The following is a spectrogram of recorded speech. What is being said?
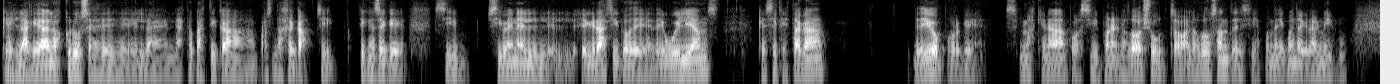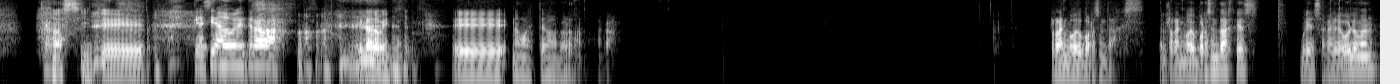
que es la que da los cruces de la, la estocástica porcentaje K. ¿sí? Fíjense que si, si ven el, el- el gráfico de, de Williams, que es el que está acá, le digo porque más que nada por si ponen los dos, yo usaba los dos antes y después me di cuenta que era el mismo. Claro. Así que Que hacías doble trabajo. era lo mismo. Eh, no, este no, perdón, acá. Rango de porcentajes. El rango de porcentajes, voy a sacar el volumen.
